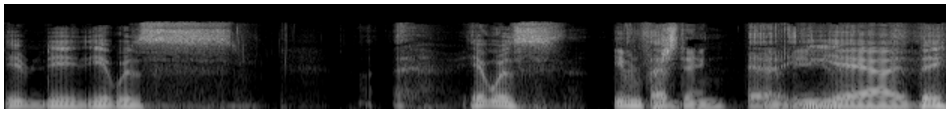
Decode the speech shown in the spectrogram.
it it, it was. It was. Even for uh, Sting. uh, you know, the- yeah, they.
